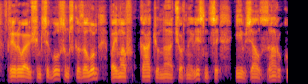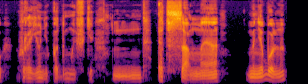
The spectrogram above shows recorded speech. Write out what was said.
— прерывающимся голосом сказал он, поймав Катю на черной лестнице и взял за руку — в районе подмышки. — Это самое... Мне больно.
